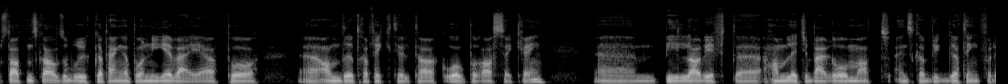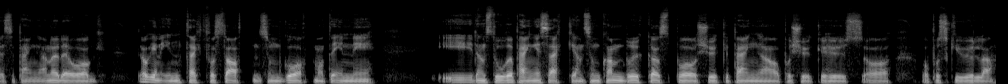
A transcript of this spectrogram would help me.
Staten skal altså bruke penger på nye veier, på eh, andre trafikktiltak og på rassikring. Eh, bilavgifter handler ikke bare om at en skal bygge ting for disse pengene. Det er òg en inntekt for staten som går på en måte inn i i den store pengesekken som kan brukes på sykepenger og på sykehus og, og på skoler.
